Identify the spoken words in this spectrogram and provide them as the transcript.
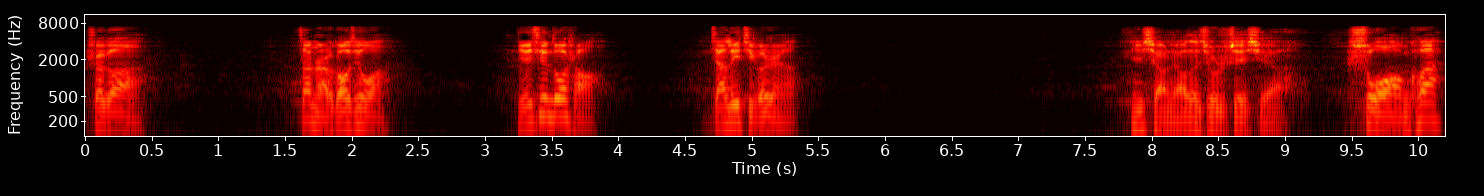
帅哥，在哪儿高就啊？年薪多少？家里几个人啊？你想聊的就是这些啊？爽快，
